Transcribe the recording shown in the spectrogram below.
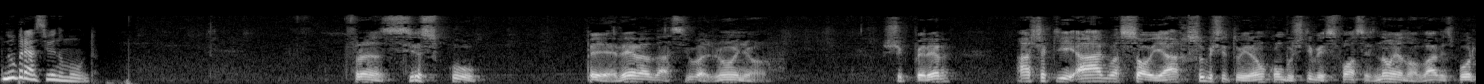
no Brasil e no mundo? Francisco Pereira da Silva Júnior. Chico Pereira acha que água, sol e ar substituirão combustíveis fósseis não renováveis por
